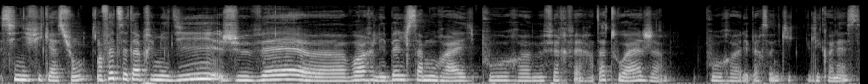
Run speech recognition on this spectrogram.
signification. En fait, cet après-midi, je vais euh, voir les belles samouraïs pour me faire faire un tatouage pour euh, les personnes qui les connaissent.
